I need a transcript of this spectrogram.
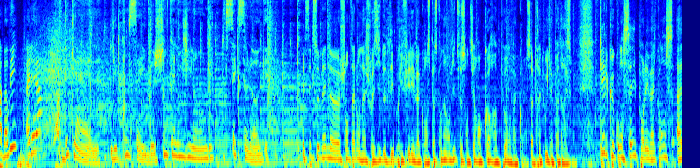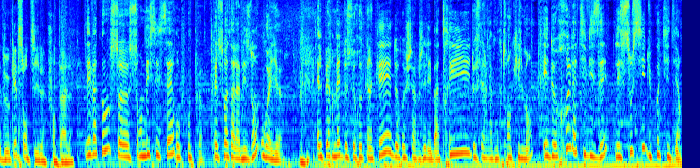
Ah bah oui, elle est là. DKL, les conseils de Chantal Gilang, sexologue. Et cette semaine, euh, Chantal, on a choisi de débriefer les vacances parce qu'on a envie de se sentir encore un peu en vacances. Après tout, il n'y a pas de raison. Quelques conseils pour les vacances à deux. Quels sont-ils, Chantal? Les vacances euh, sont nécessaires au couple, qu'elles soient à la maison ou ailleurs. Elles permettent de se requinquer, de recharger les batteries, de faire l'amour tranquillement et de relativiser les soucis du quotidien.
